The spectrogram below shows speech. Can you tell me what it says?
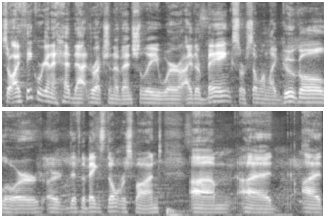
so I think we're going to head that direction eventually, where either banks or someone like Google, or, or if the banks don't respond, um, uh, uh,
